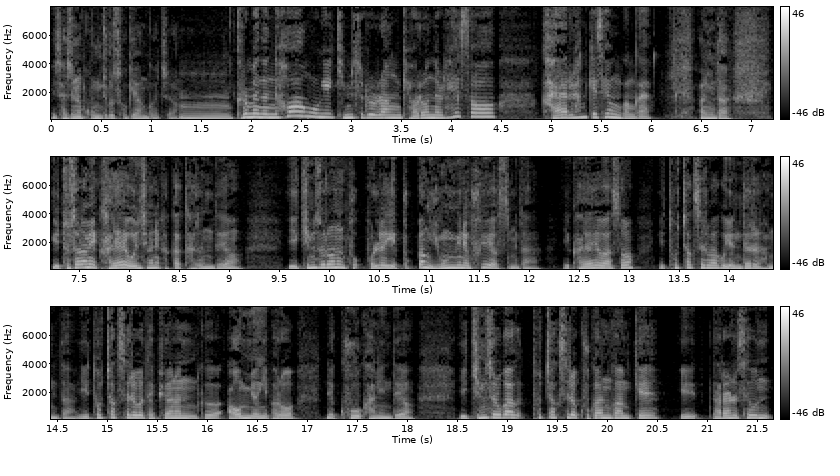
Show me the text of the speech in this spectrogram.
이 자신을 공주로 소개한 거죠. 음, 그러면은 허황옥이 김수로랑 결혼을 해서 가야를 함께 세운 건가요? 아닙니다. 이 두 사람의 가야에 온 시간이 각각 다른데요. 이 김수로는 부- 본래 이 북방 유목민의 후예였습니다. 이 가야에 와서 이 토착 세력하고 연대를 합니다. 이 토착 세력을 대표하는 그 아홉 명이 바로 네, 구간인데요. 이 김수로가 토착 세력 구간과 함께 이 나라를 세운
